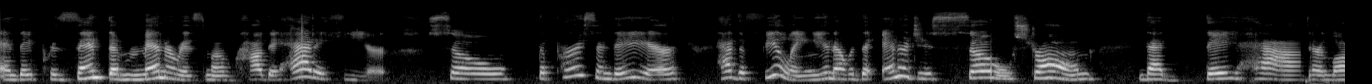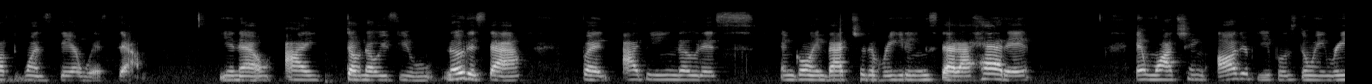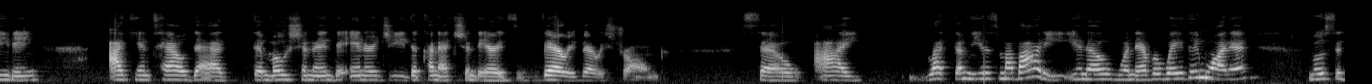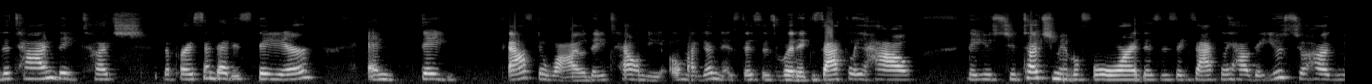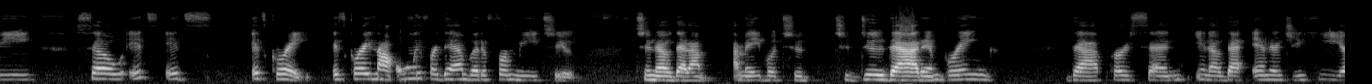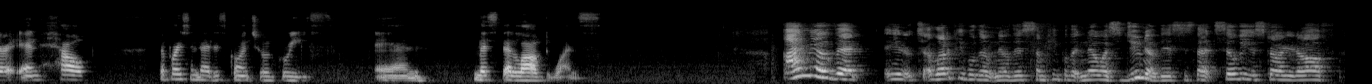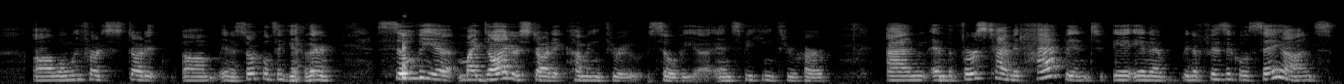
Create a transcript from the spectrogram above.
and they present the mannerism of how they had it here so the person there had the feeling you know the energy is so strong that they have their loved ones there with them you know i don't know if you noticed that but I being noticed and going back to the readings that I had it and watching other people's doing reading, I can tell that the emotion and the energy, the connection there is very, very strong. So I let them use my body, you know, whenever way they want it. Most of the time, they touch the person that is there and they after a while they tell me oh my goodness this is what exactly how they used to touch me before. This is exactly how they used to hug me. So it's it's it's great. It's great not only for them but for me too to know that i'm i'm able to to do that and bring that person you know that energy here and help the person that is going a grief and miss their loved ones I know that you know a lot of people don't know this. Some people that know us do know this. Is that Silvia started off uh, when we first started um, in a circle together. Silvia, my daughter started coming through Silvia and speaking through her, and and the first time it happened in, a in a physical séance,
